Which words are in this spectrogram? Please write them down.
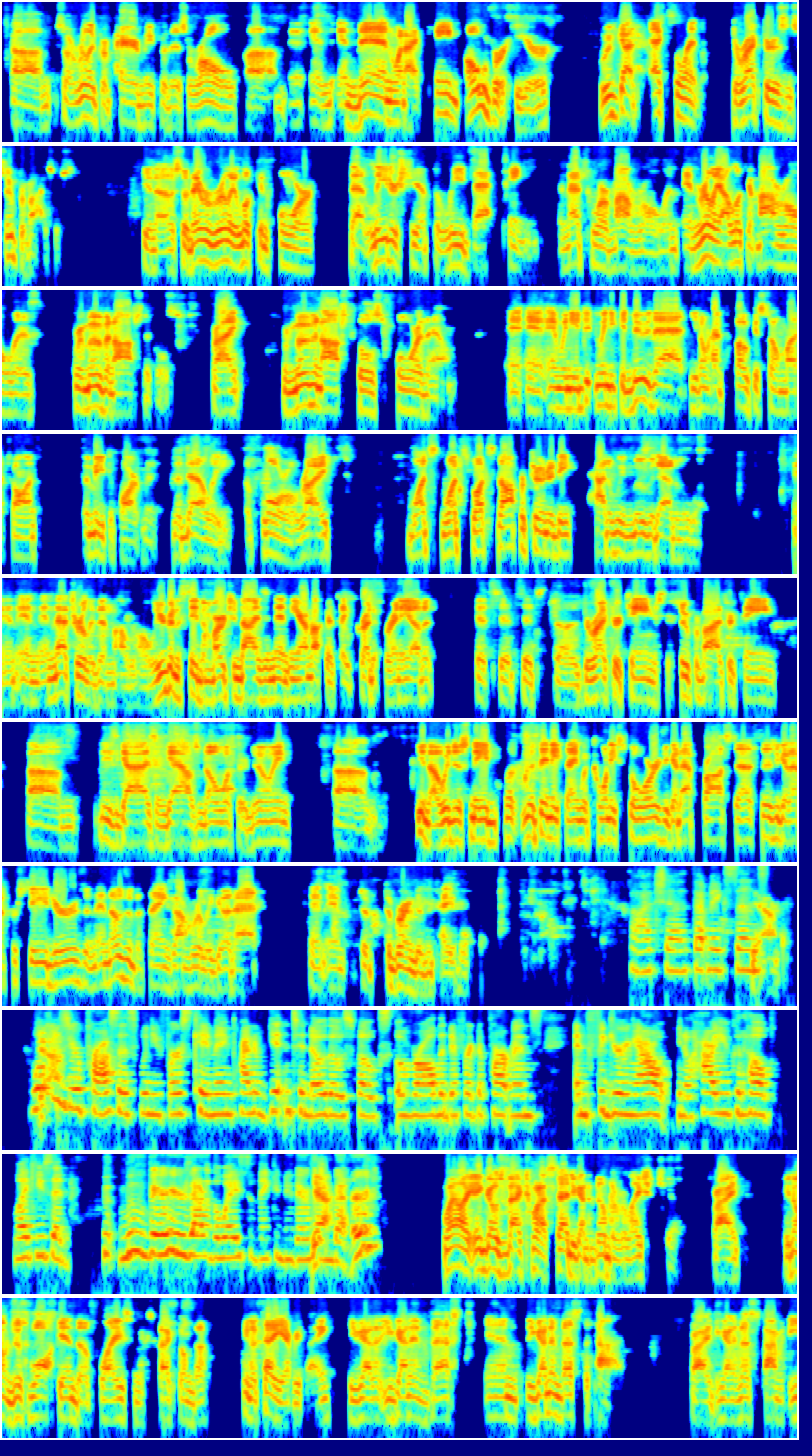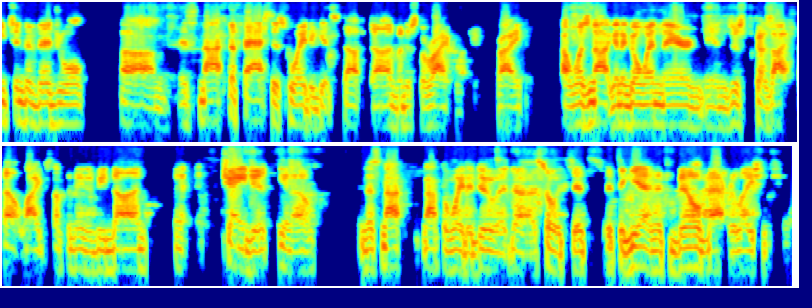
um, so it really prepared me for this role. Um, and and then when I came over here, we've got excellent directors and supervisors. You know, so they were really looking for that leadership to lead that team, and that's where my role. And and really, I look at my role as removing obstacles, right? Removing obstacles for them. And, and, and, when you do, when you can do that, you don't have to focus so much on the meat department, the deli, the floral, right? What's what's what's the opportunity? How do we move it out of the way? And, and, and that's really been my role. You're going to see the merchandising in here. I'm not going to take credit for any of it. It's, it's, it's the director team, it's the supervisor team. Um, these guys and gals know what they're doing. Um, you know, we just need with anything with 20 stores, you got to have processes, you got to have procedures, and, and those are the things I'm really good at and, and to, to bring to the table. Gotcha. That makes sense. Yeah. What yeah. was your process when you first came in, kind of getting to know those folks over all the different departments and figuring out, you know, how you could help, like you said, move barriers out of the way so they can do their yeah. thing better? Well, it goes back to what I said. You got to build a relationship, right? You don't just walk into a place and expect them to, you know, tell you everything. You got to, you got to invest in, you got to invest the time, right? You got to invest time with each individual. Um, it's not the fastest way to get stuff done, but it's the right way, right? I was not going to go in there and, and, just because I felt like something needed to be done, eh, change it, you know, and that's not not the way to do it. Uh, so it's it's it's again, it's build that relationship.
